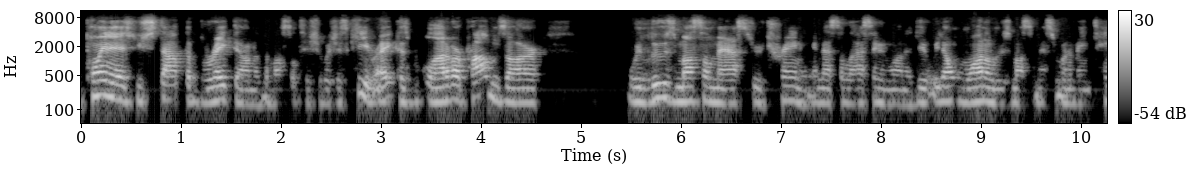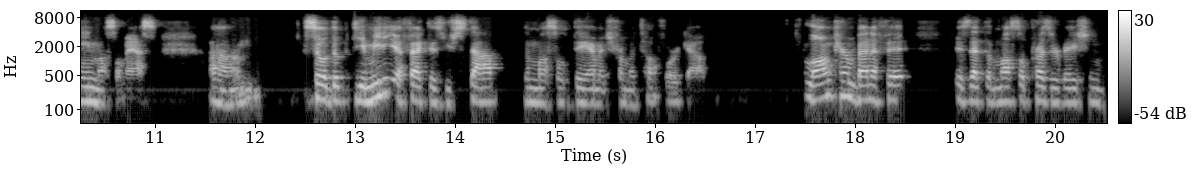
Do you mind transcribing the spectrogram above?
the point is you stop the breakdown of the muscle tissue, which is key, right? Because a lot of our problems are we lose muscle mass through training, and that's the last thing we want to do. We don't want to lose muscle mass. We want to maintain muscle mass. Um, so the, the immediate effect is you stop the muscle damage from a tough workout. Long-term benefit is that the muscle preservation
